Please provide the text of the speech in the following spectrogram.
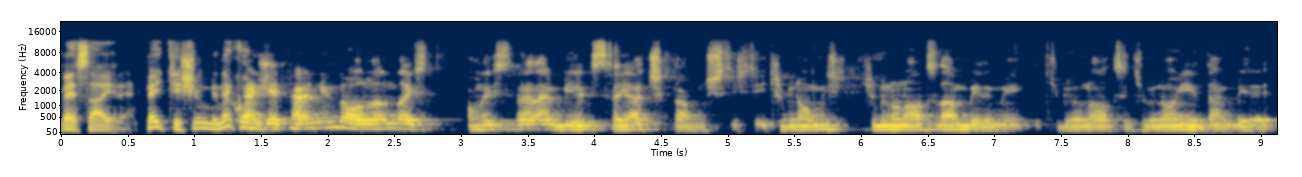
vesaire. Peki şimdi ne konuşuyoruz? Geçen gün de onunla ona istinaden bir sayı açıklanmıştı işte 2015-2016'dan beri mi 2016-2017'den beri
